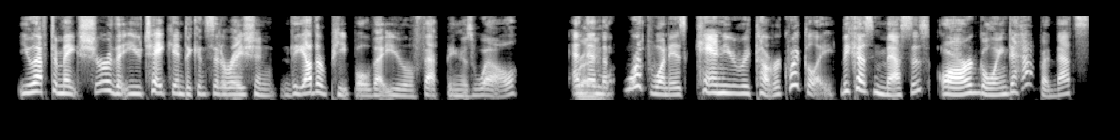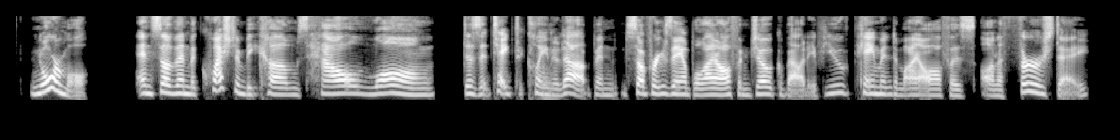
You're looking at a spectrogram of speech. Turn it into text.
you have to make sure that you take into consideration the other people that you're affecting as well. And then the fourth one is, can you recover quickly? Because messes are going to happen. That's normal. And so then the question becomes, how long does it take to clean it up? And so, for example, I often joke about if you came into my office on a Thursday,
